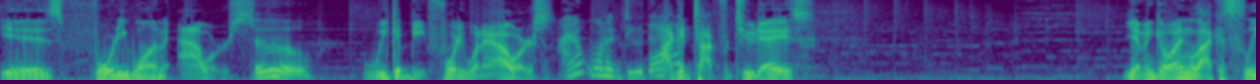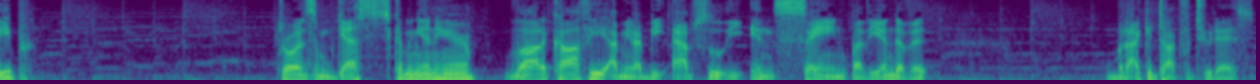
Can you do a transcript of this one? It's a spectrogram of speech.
is 41 hours. Ooh, We could beat 41 hours. I don't want to do that. I could talk for two days. You get me going? Lack of sleep? Throw in some guests coming in here. A lot of coffee. I mean, I'd be absolutely insane by the end of it. But I could talk for two days.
